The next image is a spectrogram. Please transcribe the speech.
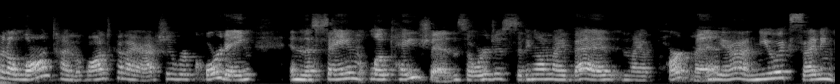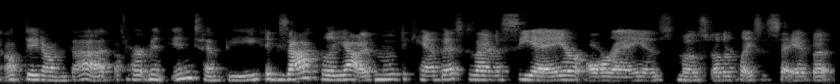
time in a long time, Avantika and I are actually recording in the same location. So we're just sitting on my bed in my apartment. Yeah, new exciting update on that apartment in Tempe. Exactly. Yeah, I've moved to campus because I'm a CA or RA, as most other places say it, but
